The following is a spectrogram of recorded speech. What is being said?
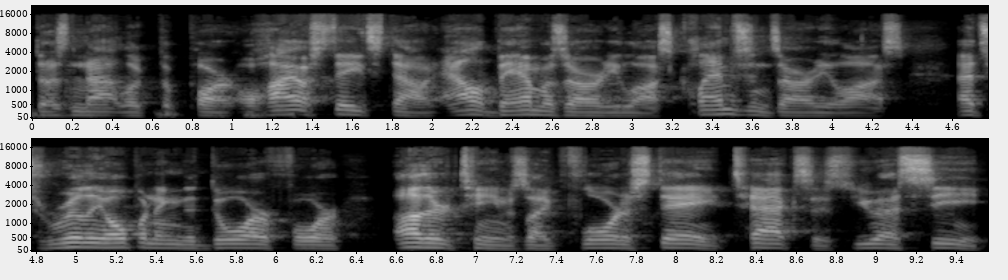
does not look the part. Ohio State's down. Alabama's already lost. Clemson's already lost that's really opening the door for other teams like Florida State, Texas, USC,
